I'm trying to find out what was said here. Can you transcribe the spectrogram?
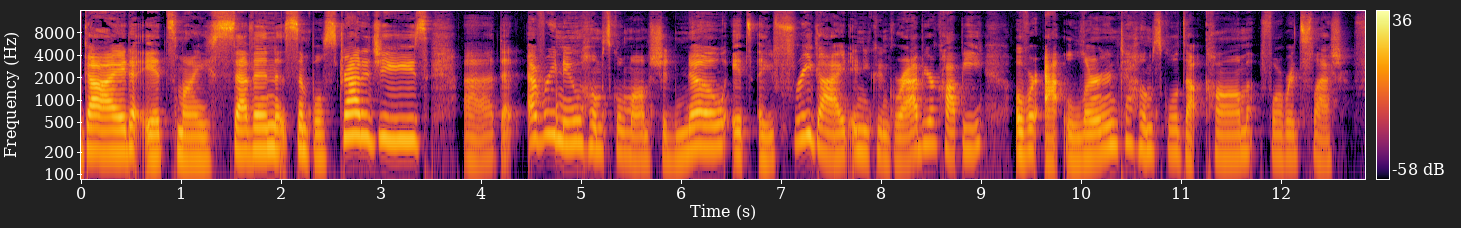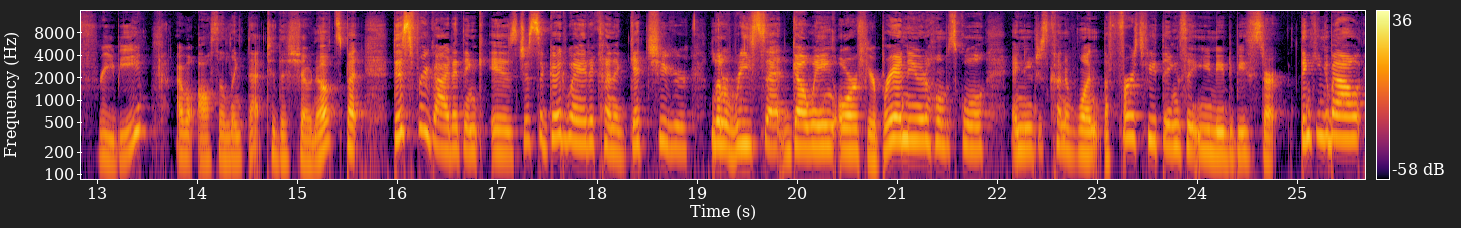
guide. It's my seven simple strategies uh, that every new homeschool mom should know. It's a free guide, and you can grab your copy over at learntohomeschool.com forward slash freebie. I will also link that to the show notes. But this free guide, I think, is just a good way to kind of get your little reset going. Or if you're brand new to homeschool and you just kind of want the first few things that you need to be start thinking about,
